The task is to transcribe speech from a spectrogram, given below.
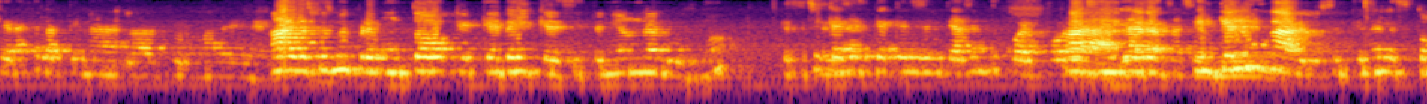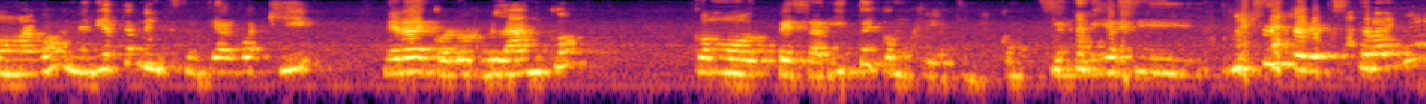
que era gelatina la forma de... Ah, después me preguntó que qué ve y que si tenía una luz, ¿no? Que, sí, que, que, que, sentías en tu cuerpo ah, la, la sensación. ¿En qué lugar? Lo sentí en el estómago. Inmediatamente sentí algo aquí, era de color blanco, como pesadito y como gelatina, como que se movía así, súper extraña.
